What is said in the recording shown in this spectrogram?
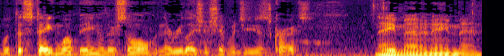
with the state and well-being of their soul and their relationship with Jesus Christ. Amen and amen.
